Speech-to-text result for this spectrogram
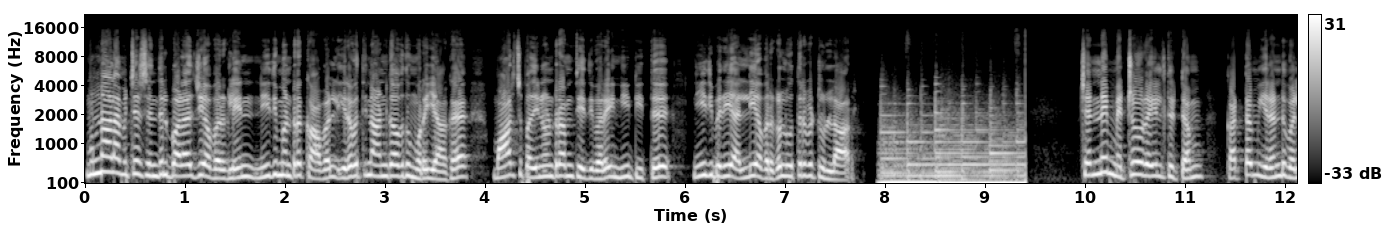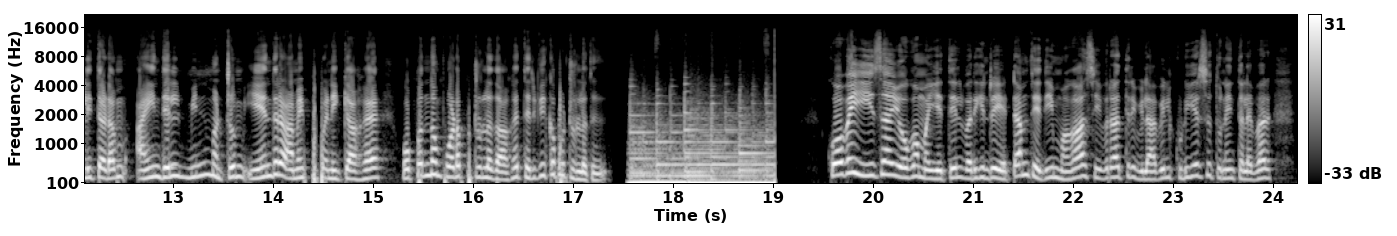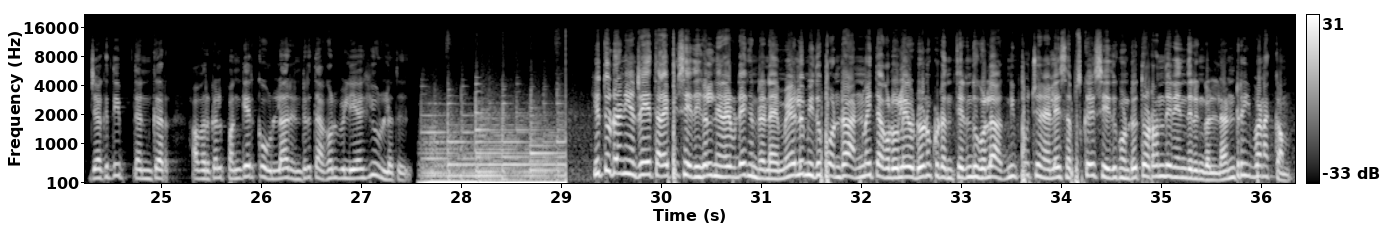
முன்னாள் அமைச்சர் செந்தில் பாலாஜி அவர்களின் நீதிமன்ற காவல் இருபத்தி நான்காவது முறையாக மார்ச் பதினொன்றாம் தேதி வரை நீட்டித்து நீதிபதி அல்லி அவர்கள் உத்தரவிட்டுள்ளார். சென்னை மெட்ரோ ரயில் திட்டம் கட்டம் இரண்டு வழித்தடம் ஐந்தில் மின் மற்றும் இயந்திர அமைப்பு பணிக்காக ஒப்பந்தம் போடப்பட்டுள்ளதாக தெரிவிக்கப்பட்டுள்ளது. கோவை ஈசா யோகா மையத்தில் வருகின்ற எட்டாம் தேதி மகா சிவராத்திரி விழாவில் குடியரசு துணைத் தலைவர் ஜெகதீப் தன்கர் அவர்கள் பங்கேற்க உள்ளார் என்று தகவல் வெளியாகியுள்ளது. இத்துடன் இன்றைய தலைப்புச் செய்திகள் நிறைவடைகின்றன. மேலும் இதுபோன்ற அண்மை தகவல்களை உடனுக்குடன் தெரிந்து கொள்ள அக்னிபூ சேனலை சப்ஸ்கிரைப் செய்து கொண்டு தொடர்ந்து இணைந்திருங்கள். நன்றி வணக்கம்.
